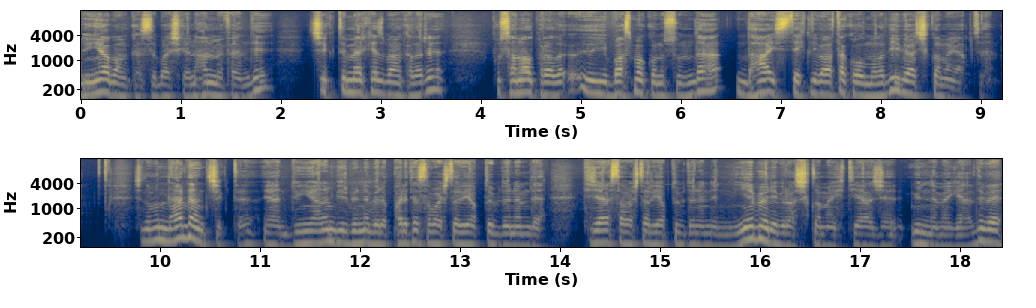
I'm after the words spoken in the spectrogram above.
Dünya Bankası Başkanı hanımefendi çıktı merkez bankaları bu sanal parayı basma konusunda daha istekli ve atak olmalı diye bir açıklama yaptı. Şimdi bu nereden çıktı? Yani dünyanın birbirine böyle parite savaşları yaptığı bir dönemde, ticaret savaşları yaptığı bir dönemde niye böyle bir açıklama ihtiyacı gündeme geldi ve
